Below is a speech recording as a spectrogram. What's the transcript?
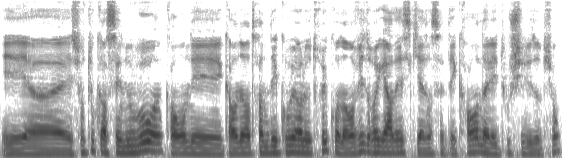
Et, euh, surtout quand c'est nouveau, hein, quand on est quand on est en train de découvrir le truc, on a envie de regarder ce qu'il y a dans cet écran, d'aller toucher les options,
